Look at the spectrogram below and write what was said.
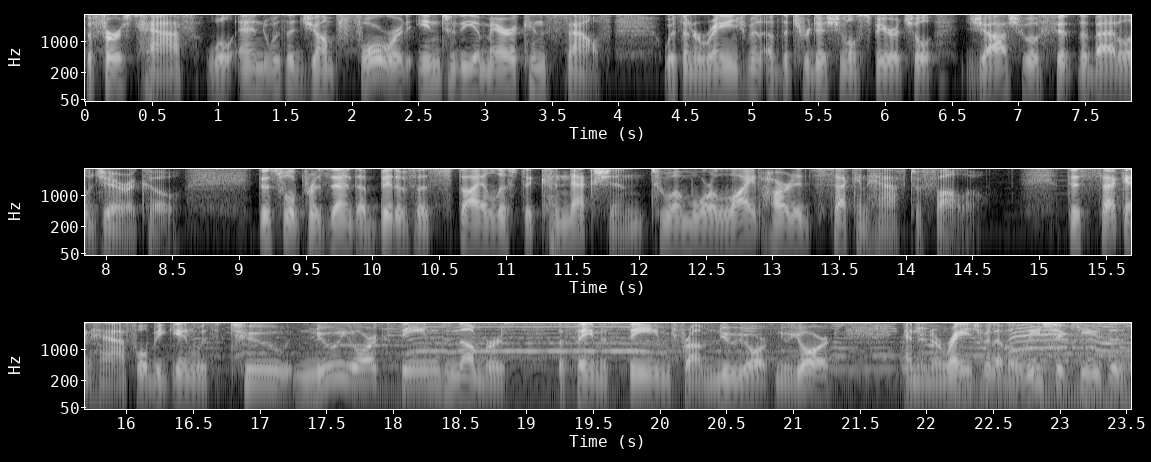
The first half will end with a jump forward into the American South with an arrangement of the traditional spiritual Joshua Fit the Battle of Jericho. This will present a bit of a stylistic connection to a more light-hearted second half to follow. This second half will begin with two New York themed numbers, the famous theme from New York, New York, and an arrangement of Alicia Keys'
